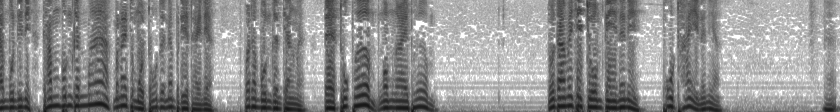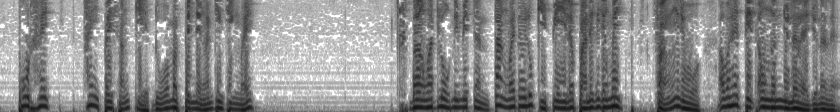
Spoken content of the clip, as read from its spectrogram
ทำบุญที่นี่ทำบุญกันมาก มันน่าจะหมดทุกข์เลยนะประเทศไทยเนี่ย เพราะทำบุญกันจังนะ่ะ แต่ทุกเพิ่ม งมงายเพิ่มหลวงตาไม่ใช่โจมตีนะนี่ พูดให้นะเนี่ยนะพูดให้ให้ไปสังเกตดูว่ามันเป็นอย่างนั้นจริงๆไหมบางวัดลูกนิมิตนั่นตั้งไว้ตั้งไว้ลูกกี่ปี แล้วป่านนี้ก็ยังไม่ฝังอยู่ เอาไว้ให้ติดเอาเงินอยู่นั่นแหละอยู่นั่นแหละ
